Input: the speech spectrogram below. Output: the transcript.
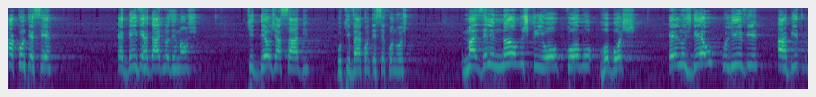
acontecer? É bem verdade, meus irmãos, que Deus já sabe o que vai acontecer conosco, mas Ele não nos criou como robôs, Ele nos deu o livre arbítrio,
